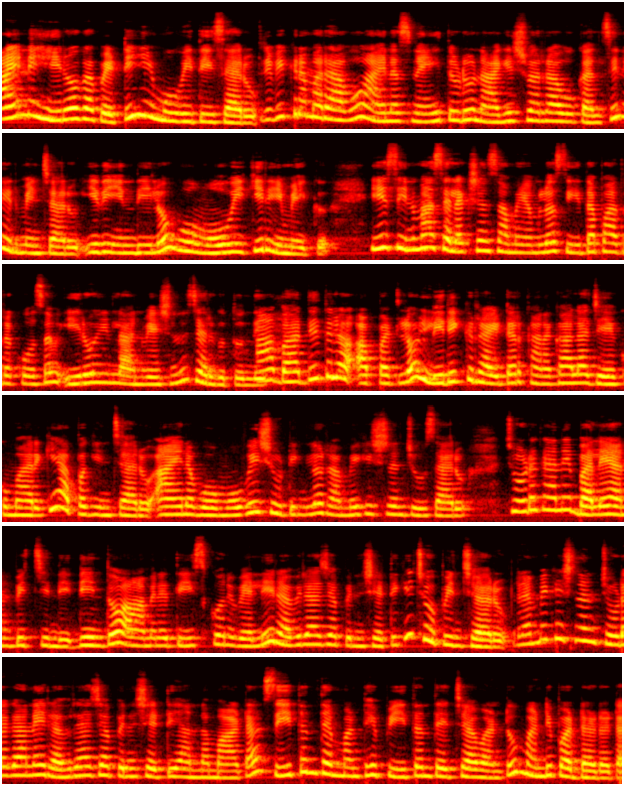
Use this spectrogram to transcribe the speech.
ఆయన్ని హీరోగా పెట్టి ఈ మూవీ తీశారు. త్రివిక్రమరావు ఆయన స్నేహితుడు నాగేశ్వరరావు కలిసి నిర్మించారు. ఇది హిందీలో ఓ మూవీకి రీమేక్. ఈ సినిమా సెలక్షన్ సమయంలో సీత పాత్ర కోసం హీరోయిన్ల అన్వేషణ జరుగుతుంది. ఆ బాధ్యతలో అప్పట్లో లిరిక్ రైటర్ కనకాల జయకుమార్కి అప్పగించారు. ఆయన ఓ మూవీ షూటింగ్లో రమ్యకృష్ణన్ చూశారు. చూడగానే భలే అనిపించింది. దీంతో ఆమెను తీసుకొని వెళ్ళి రవిరాజ పినిశెట్టికి చూపించారు. రమ్యకృష్ణన్ చూడగానే రవిరాజ పినిశెట్టి అన్న మాట సీతం తెమ్మంటే పీతం తెచ్చావంటూ మండిపడ్డాడట.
